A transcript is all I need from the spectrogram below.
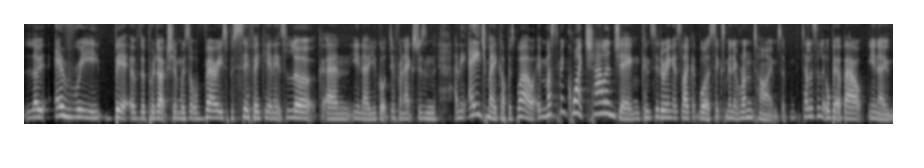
lo- every bit of the production was sort of very specific in its look, and you know you've got different extras and and the age makeup as well. It must have been quite challenging considering it's like what a six minute runtime. So tell us a little bit about you know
